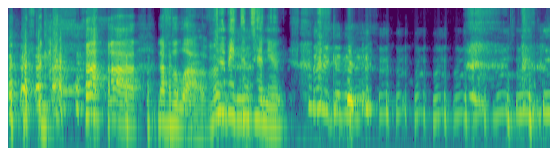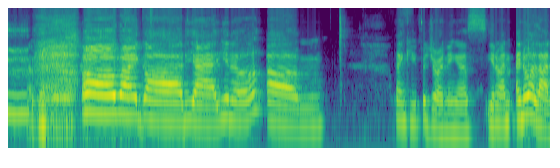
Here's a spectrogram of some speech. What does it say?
Enough of the love. To be continued. oh my god yeah you know um thank you for joining us you know and i know alana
